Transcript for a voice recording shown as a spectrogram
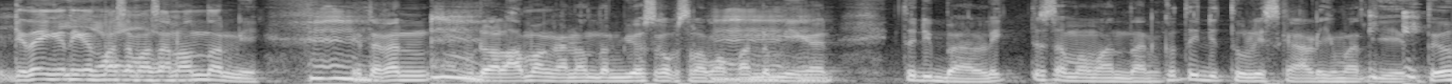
kita ingat-ingat Iya, masa-masa iya. nonton nih. Kita kan udah lama nggak nonton bioskop selama pandemi kan. Itu dibalik terus sama mantanku tuh ditulis kalimat gitu.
